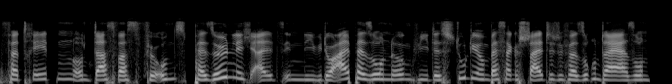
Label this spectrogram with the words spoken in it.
vertreten und das, was für uns persönlich als Individualpersonen irgendwie das Studium besser gestaltet. Wir versuchen da ja so einen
